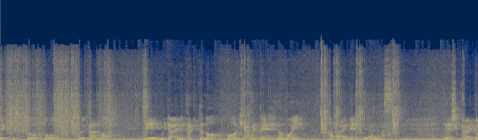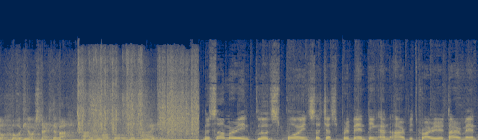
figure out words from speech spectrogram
歴史とこれからの未来にかけての極めて重い課題であります。しっかりとお議論しなければならないものと考えています The summary includes points such as preventing an arbitrary retirement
